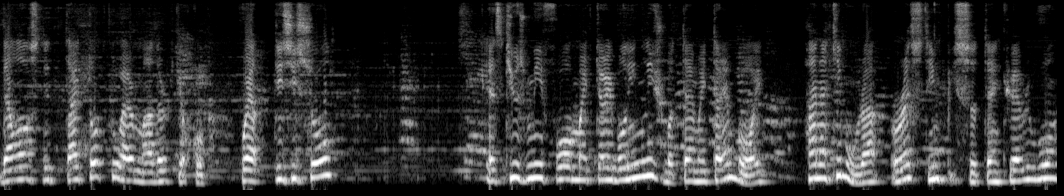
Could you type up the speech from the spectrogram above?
Then lost the title to her mother Kyoko. Well, this is all. Excuse me for my terrible English, but I'm a Italian boy. Hana Kimura, rest in peace. Thank you everyone.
